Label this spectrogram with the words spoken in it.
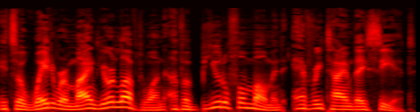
It's a way to remind your loved one of a beautiful moment every time they see it.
